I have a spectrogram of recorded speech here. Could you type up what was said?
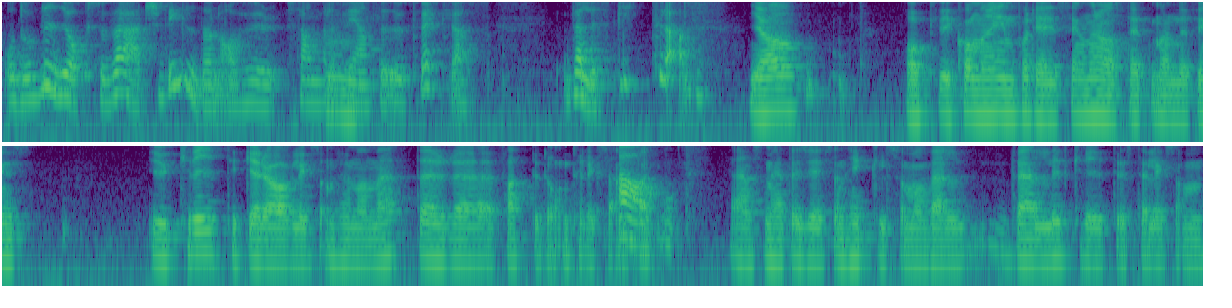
Och då blir ju också världsbilden av hur samhället Mm. egentligen utvecklas väldigt splittrad. Ja, och vi kommer in på det i senare avsnitt, men det finns ju kritiker av liksom hur man mäter eh, fattigdom till exempel. Ja, En som heter Jason Hickel som var väl, väldigt kritisk till liksom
